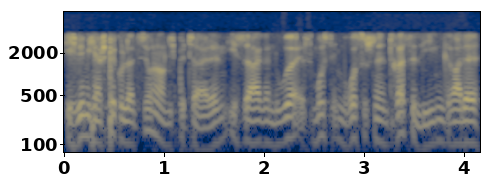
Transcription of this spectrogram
Ich will mich an Spekulationen auch nicht beteiligen. Ich sage nur, es muss im russischen Interesse liegen, gerade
